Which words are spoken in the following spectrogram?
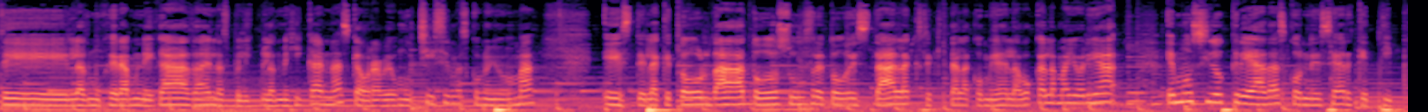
de la mujer abnegada en las películas mexicanas, que ahora veo muchísimas con mi mamá. Este, la que todo da, todo sufre, todo está, la que se quita la comida de la boca, la mayoría hemos sido creadas con ese arquetipo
